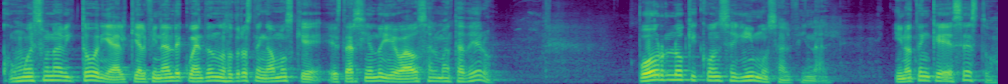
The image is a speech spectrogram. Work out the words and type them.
¿Cómo es una victoria al que al final de cuentas nosotros tengamos que estar siendo llevados al matadero? Por lo que conseguimos al final. Y noten qué es esto,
